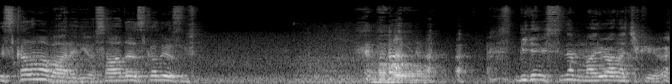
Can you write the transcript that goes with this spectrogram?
Iskalama bari diyor. Sağda ıskalıyorsun. bir de üstünden marihuana çıkıyor.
